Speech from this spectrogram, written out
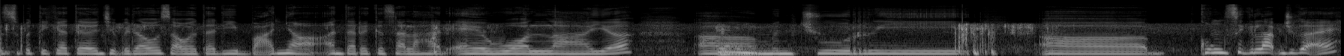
seperti kata Encik Firdaus awal tadi banyak antara kesalahan ewol lah ya. Uh, Hmm. mencuri uh, kongsi gelap juga eh.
